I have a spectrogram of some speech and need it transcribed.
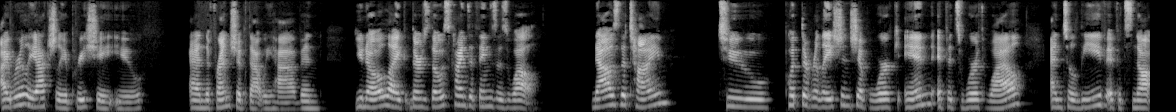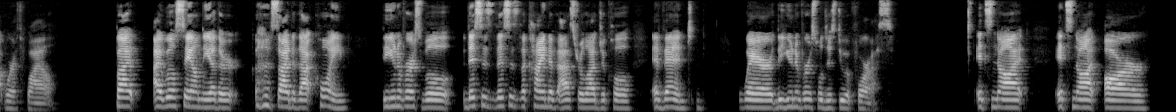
I really actually appreciate you and the friendship that we have. And you know, like there's those kinds of things as well. Now's the time to put the relationship work in if it's worthwhile and to leave if it's not worthwhile. But I will say on the other side of that coin, the universe will this is this is the kind of astrological event where the universe will just do it for us. It's not it's not our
